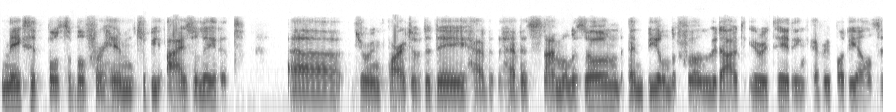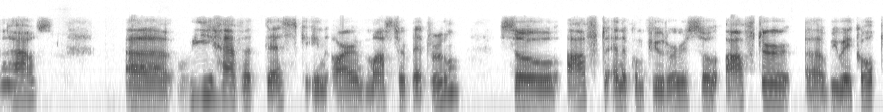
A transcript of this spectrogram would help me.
makes it possible for him to be isolated uh, during part of the day, have, have his time on his own, and be on the phone without irritating everybody else in the house. Uh, we have a desk in our master bedroom, so after and a computer. So after uh, we wake up,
